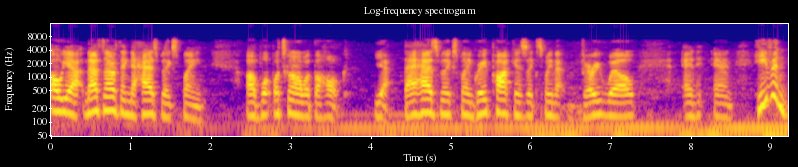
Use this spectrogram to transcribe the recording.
Oh yeah, and that's another thing that has been explained. Of what, what's going on with the Hulk. Yeah, that has been explained. Greg Pak has explained that very well, and and he even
